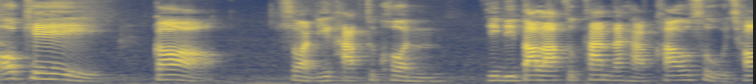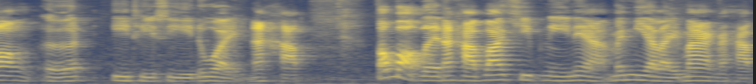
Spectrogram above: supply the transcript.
โอเค ก็สวัสดีครับทุกคนยินดีต้อนรับทุกท่านนะครับ เข้าสู่ช่อง Earth ETC ด้วยนะครับ ต้องบอกเลยนะครับว่าคลิปนี้เนี่ยไม่มีอะไรมากนะครับ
